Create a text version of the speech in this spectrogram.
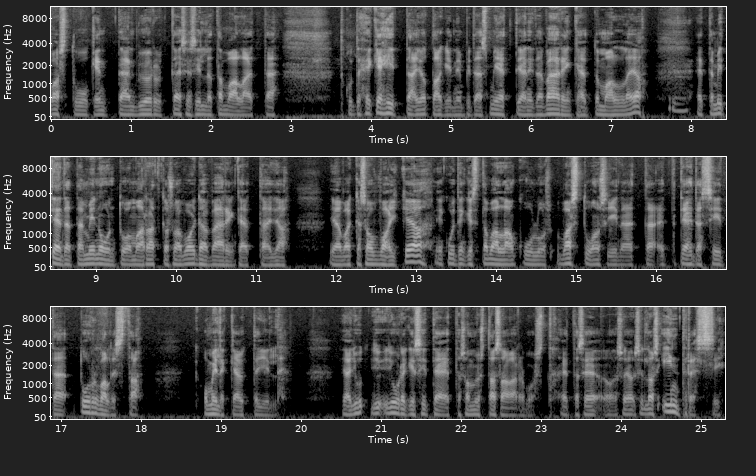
vastuukenttään vyöryttäisin sillä tavalla, että kun he kehittää jotakin, niin pitäisi miettiä niitä väärinkäyttömalleja, mm. että miten tätä minun tuomaa ratkaisua voidaan väärinkäyttää ja ja vaikka se on vaikeaa, niin kuitenkin se tavallaan kuuluu, vastuu on siinä, että, että tehdä siitä turvallista omille käyttäjille. Ja ju, ju, juurikin sitä, että se on myös tasa-arvosta, että se, se, sillä olisi intressi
